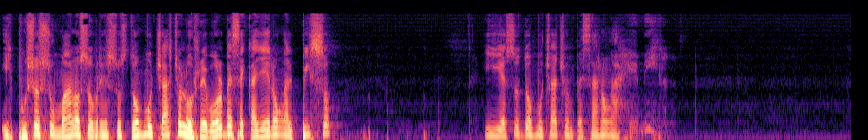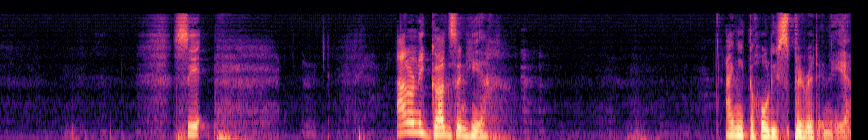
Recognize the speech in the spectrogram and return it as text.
Y puso su mano sobre esos dos muchachos, los revólveres se cayeron al piso. Y esos dos muchachos empezaron a gemir. See, I don't need guns in here. I need the Holy Spirit in here.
